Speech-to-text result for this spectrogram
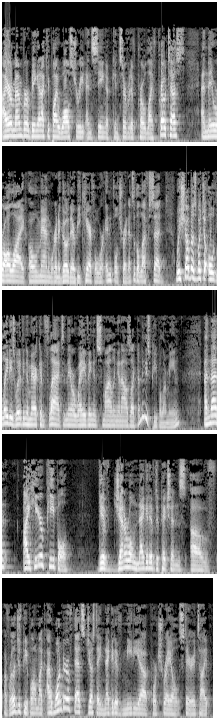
I remember being at Occupy Wall Street and seeing a conservative pro-life protest, and they were all like, "Oh man, we're going to go there. Be careful. We're infiltrating." That's what the left said. We showed up as a bunch of old ladies waving American flags, and they were waving and smiling, and I was like, "None of these people are mean." And then I hear people give general negative depictions of, of religious people. I'm like, I wonder if that's just a negative media portrayal stereotype.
